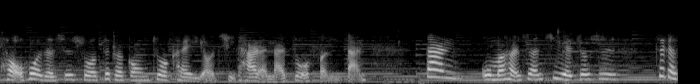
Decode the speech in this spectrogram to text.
后，或者是说这个工作可以由其他人来做分担。但我们很生气的就是这个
